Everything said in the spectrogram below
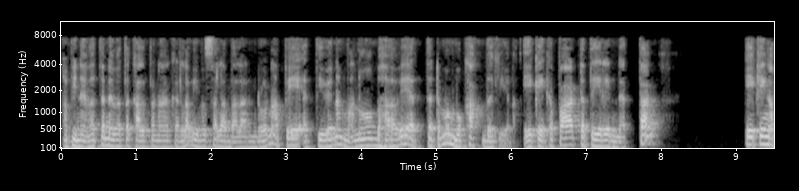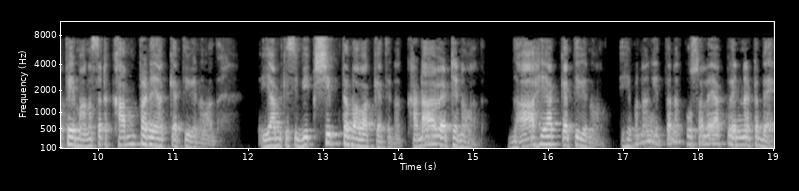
අපි නැවත නැවත කල්පනා කරලා විමසලා බලන්න ඕන අපේ ඇති වෙන මනෝභාවය ඇත්තටම මොකක්ද කියලා. ඒක එකපාරට තේරෙන්නේ නැත්තම් ඒකෙන් අපේ මනසට කම්පනයක් ඇති වෙනවද? යම්කිසි වික්ෂිප්ත බවක් ඇති වෙනවද? කඩා වැටෙනවද? දාහයක් ඇති වෙනවද? එහෙමනම් එතන කුසලයක් වෙන්නට බෑ.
